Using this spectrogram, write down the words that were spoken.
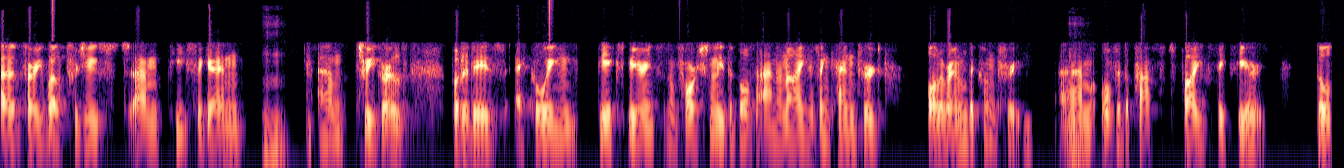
a very well produced um, piece again, mm. um, Three Girls, but it is echoing the experiences, unfortunately, that both Anne and I have encountered all around the country um, over the past five, six years. Those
